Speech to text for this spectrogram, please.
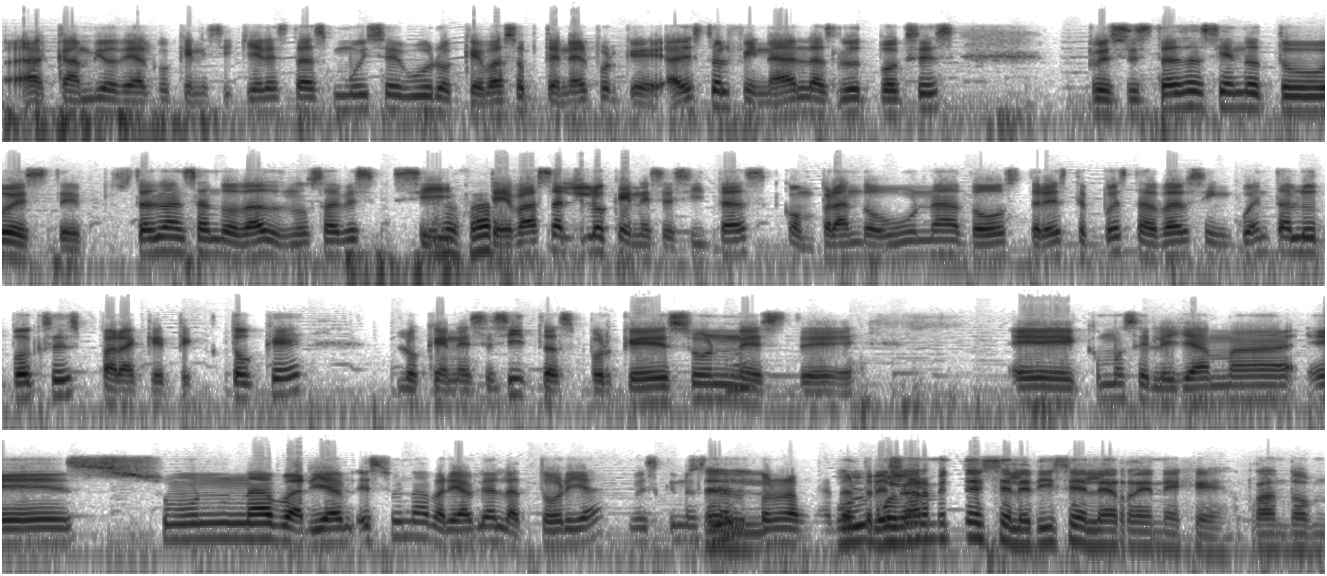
a cambio de algo que ni siquiera estás muy seguro que vas a obtener, porque a esto al final, las loot boxes, pues estás haciendo tú, este, estás lanzando dados, no sabes si te va a salir lo que necesitas comprando una, dos, tres, te puedes tardar 50 loot boxes para que te toque lo que necesitas, porque es un, este, eh, ¿cómo se le llama? Es una variable, es una variable aleatoria, es que no Es sé, el- una variable vulgarmente se le dice el RNG, Random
